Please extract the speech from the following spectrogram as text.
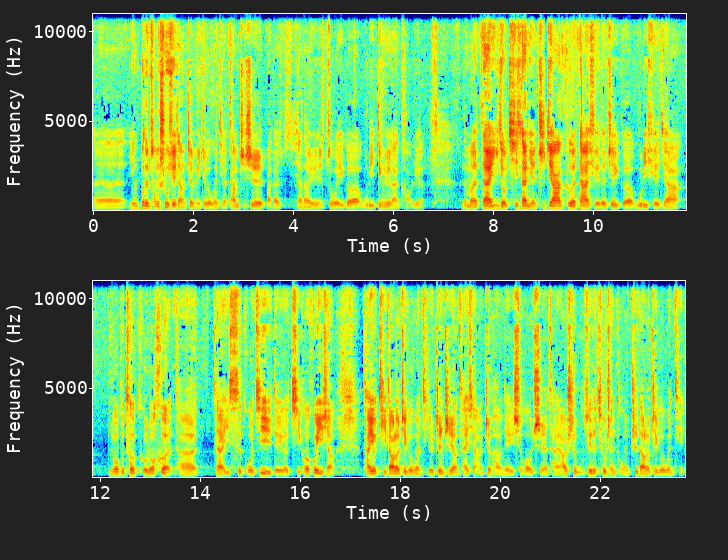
呃，因为不能从数学上证明这个问题他们只是把它相当于作为一个物理定律来考虑了。那么，在一九七三年，芝加哥大学的这个物理学家罗伯特·格罗赫，他在一次国际的一个几何会议上，他又提到了这个问题，就是正质量猜想。正好那个时候是才二十五岁的邱成桐知道了这个问题。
